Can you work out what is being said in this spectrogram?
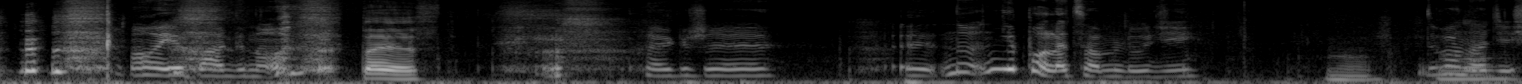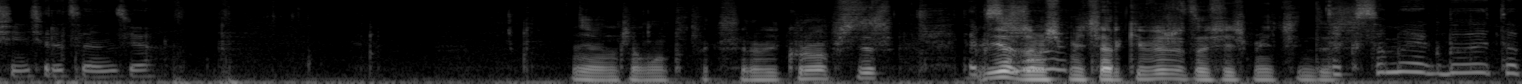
Moje bagno. To jest. Także y, no nie polecam ludzi. No. 2 No. na 10 recenzja. Nie wiem czemu to tak się robi. Kurwa, przecież Tak jeżdżą samo, śmieciarki, wyrzuca się śmieci. Dość... tak samo jak były te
